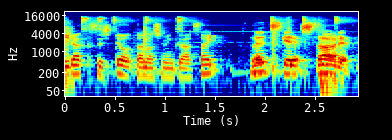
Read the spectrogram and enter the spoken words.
リラックスしてお楽しみください。Let's get started.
